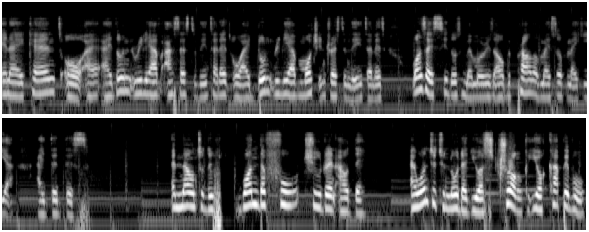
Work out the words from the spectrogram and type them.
and I can't, or I, I don't really have access to the internet, or I don't really have much interest in the internet, once I see those memories, I'll be proud of myself like, yeah, I did this. And now to the wonderful children out there I want you to know that you are strong, you're capable,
